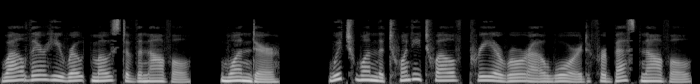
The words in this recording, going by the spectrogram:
While there he wrote most of the novel, Wonder, which won the 2012 Prix Aurora Award for Best Novel.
